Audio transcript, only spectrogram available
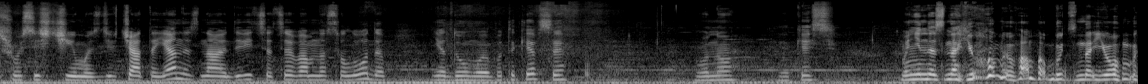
щось із чимось. Дівчата, я не знаю. Дивіться, це вам насолода, я думаю, бо таке все воно якесь мені не знайоме, вам, мабуть, знайоме.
